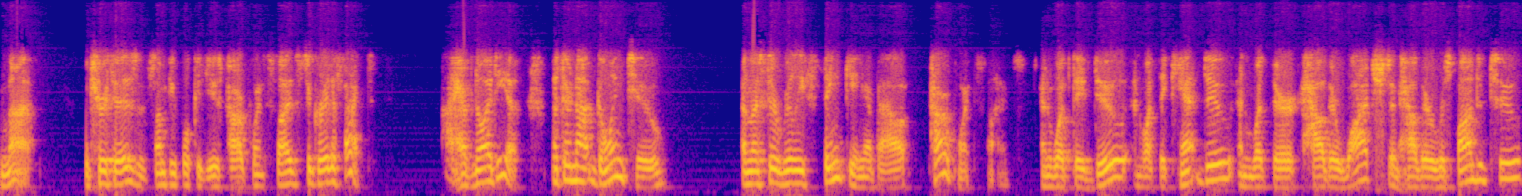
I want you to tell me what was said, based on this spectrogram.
I'm not. The truth is that some people could use PowerPoint slides to great effect. I have no idea, but they're not going to unless they're really thinking about PowerPoint slides and what they do and what they can't do and what they're how they're watched and how they're responded to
